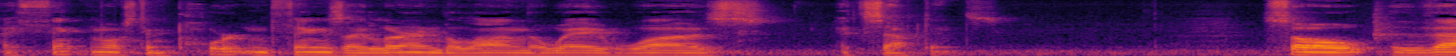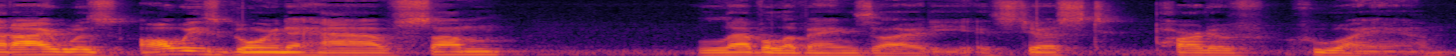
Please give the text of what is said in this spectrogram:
I think most important things I learned along the way was acceptance. So that I was always going to have some level of anxiety. It's just part of who I am,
